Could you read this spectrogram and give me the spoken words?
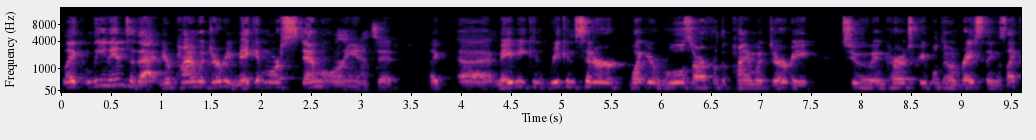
like lean into that. Your Pinewood Derby, make it more STEM oriented. Like uh, maybe can reconsider what your rules are for the Pinewood Derby to encourage people to embrace things like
